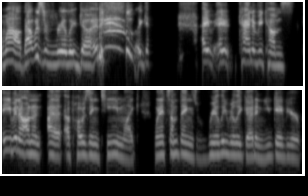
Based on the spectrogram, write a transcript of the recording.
wow, that was really good. like It kind of becomes even on an a, opposing team like when it's something's really really good and you gave your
